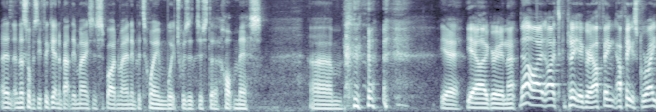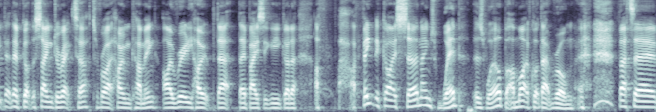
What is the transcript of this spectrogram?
And, and that's obviously forgetting about the Amazing Spider-Man in between, which was a, just a hot mess. Um, yeah, Yeah, I agree in that. No, I, I completely agree. I think I think it's great that they've got the same director to write Homecoming. I really hope that they basically got a. I, I think the guy's surname's Webb as well, but I might have got that wrong. but uh,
